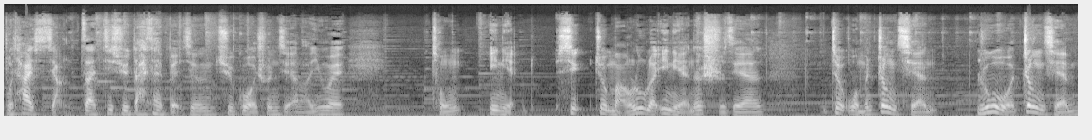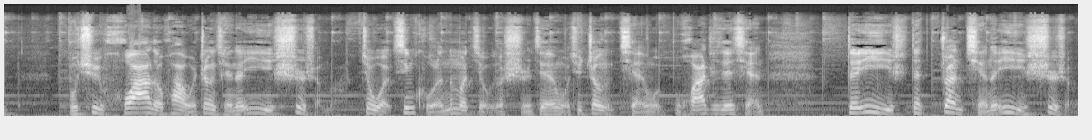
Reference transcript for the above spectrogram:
不太想再继续待在北京去过春节了，因为从一年新就忙碌了一年的时间，就我们挣钱，如果我挣钱不去花的话，我挣钱的意义是什么？就我辛苦了那么久的时间，我去挣钱，我不花这些钱。的意义是在赚钱的意义是什么？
